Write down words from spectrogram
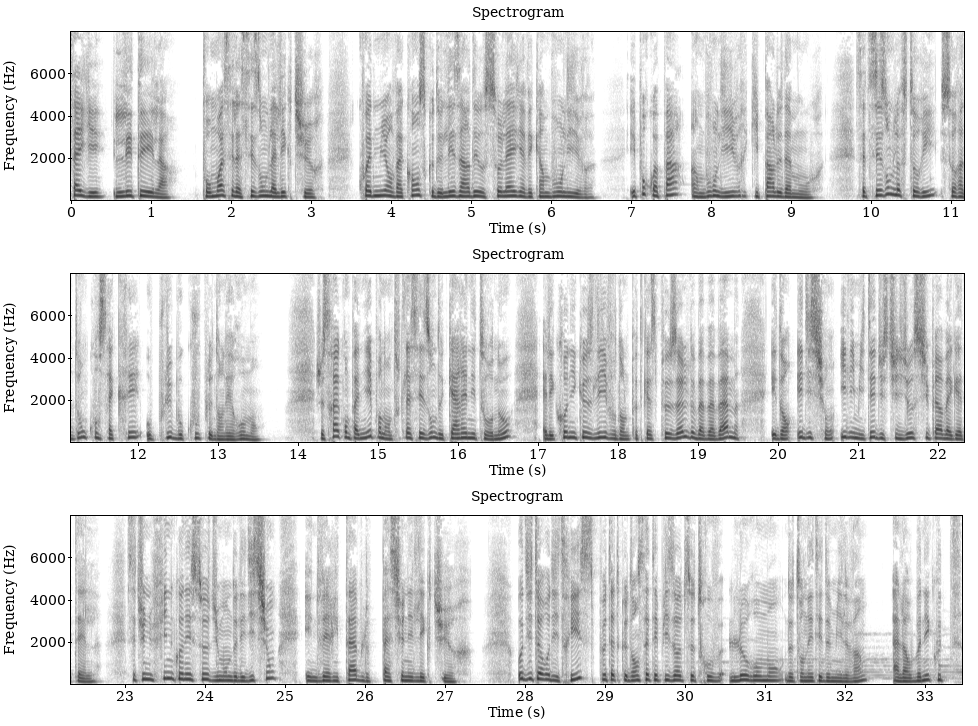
Ça y est, l'été est là. Pour moi, c'est la saison de la lecture. Quoi de mieux en vacances que de lézarder au soleil avec un bon livre? Et pourquoi pas un bon livre qui parle d'amour? Cette saison de Love Story sera donc consacrée aux plus beaux couples dans les romans. Je serai accompagnée pendant toute la saison de Karen et Tourneau. Elle est chroniqueuse livre dans le podcast Puzzle de Bababam et dans Édition illimitée du studio Super Bagatelle. C'est une fine connaisseuse du monde de l'édition et une véritable passionnée de lecture. Auditeur auditrice, peut-être que dans cet épisode se trouve le roman de ton été 2020. Alors bonne écoute.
